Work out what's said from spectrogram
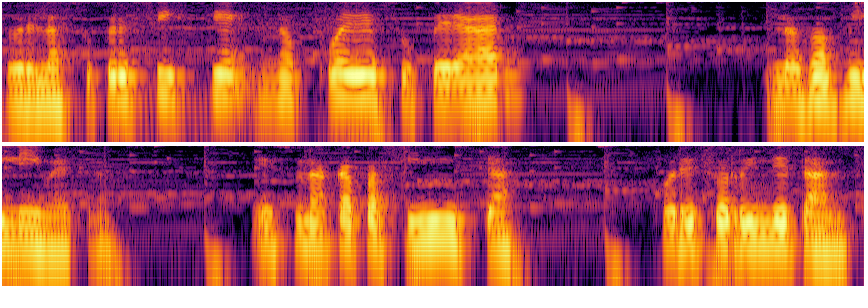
sobre la superficie no puede superar los 2 milímetros. Es una capa finita, por eso rinde tanto.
